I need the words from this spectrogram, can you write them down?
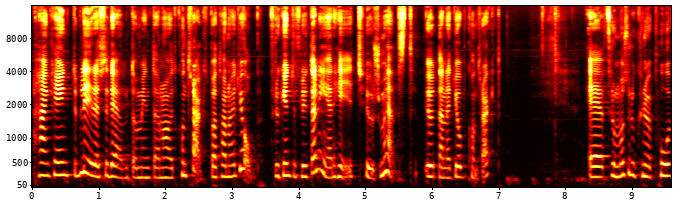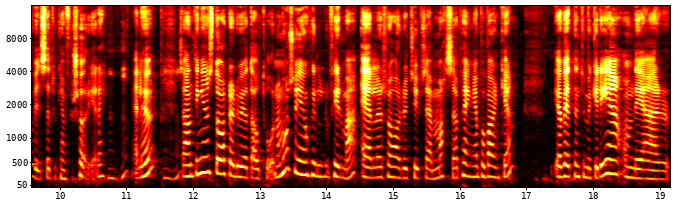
han kan ju inte bli resident om inte han har ett kontrakt på att han har ett jobb. För du kan ju inte flytta ner hit hur som helst utan ett jobbkontrakt. Eh, för då måste du kunna påvisa att du kan försörja dig. Mm -hmm. Eller hur? Mm -hmm. Så antingen startar du ett autonomos i enskild firma eller så har du typ så här massa pengar på banken. Jag vet inte hur mycket det är, om det är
